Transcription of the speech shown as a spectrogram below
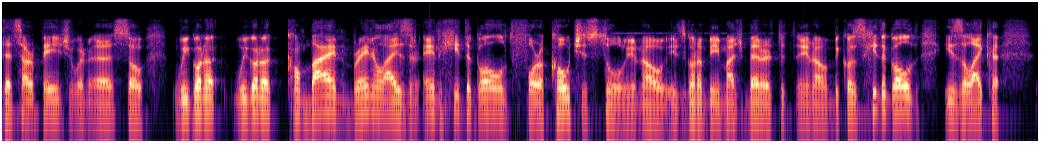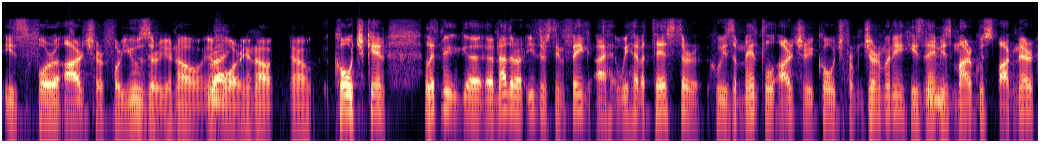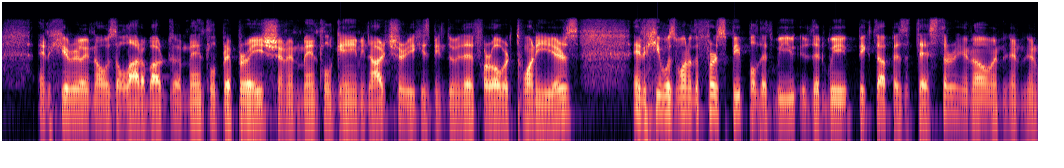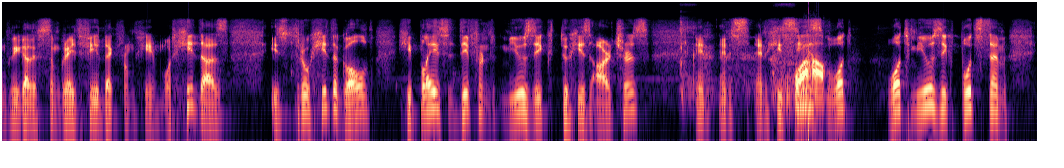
That's our page. When uh, so we're gonna we're gonna combine Brainalyzer and hit the gold for a coach's tool. You know, it's gonna be much better to you know because hit the gold is like a, is for archer for user. You know, right. more. You know know, coach can. Let me uh, another interesting thing. I, we have a tester who is a mental archery coach from Germany. His name mm. is Markus Wagner, and he really knows a lot about uh, mental preparation and mental game in archery. He's been doing that for over 20 years, and he was one of the first people that we that we picked up as a tester. You know, and and, and we got some great feedback from him. What he does is through Hit the Gold, he plays different music to his archers, and and, and he sees wow. what what music puts them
